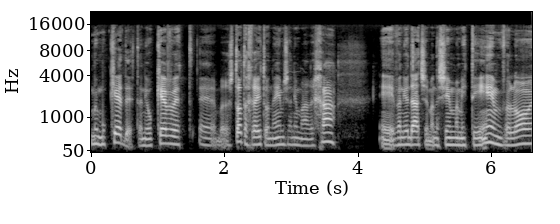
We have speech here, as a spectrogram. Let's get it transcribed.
ממוקדת אני עוקבת אה, ברשתות אחרי עיתונאים שאני מעריכה. אה, ואני יודעת שהם אנשים אמיתיים ולא אה,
